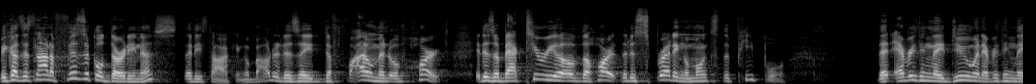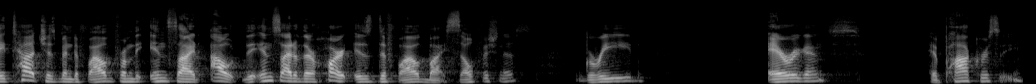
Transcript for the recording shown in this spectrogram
Because it's not a physical dirtiness that he's talking about, it is a defilement of heart. It is a bacteria of the heart that is spreading amongst the people. That everything they do and everything they touch has been defiled from the inside out. The inside of their heart is defiled by selfishness, greed, arrogance, hypocrisy.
